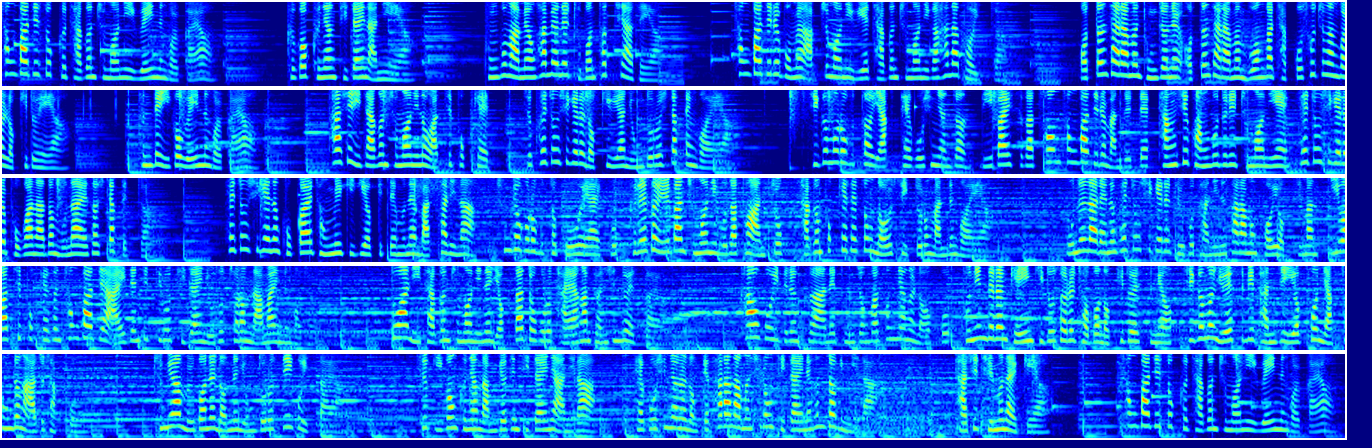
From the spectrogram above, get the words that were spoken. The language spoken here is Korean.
청바지 속 그 작은 주머니 왜 있는 걸까요? 그거 그냥 디자인 아니에요. 궁금하면 화면을 두 번 터치하세요. 청바지를 보면 앞주머니 위에 작은 주머니가 하나 더 있죠. 어떤 사람은 동전을, 어떤 사람은 무언가 작고 소중한 걸 넣기도 해요. 근데 이거 왜 있는 걸까요? 사실 이 작은 주머니는 와치 포켓, 즉 회중시계를 넣기 위한 용도로 시작된 거예요. 지금으로부터 약 150년 전 리바이스가 처음 청바지를 만들 때 당시 광부들이 주머니에 회중시계를 보관하던 문화에서 시작됐죠. 회중시계는 고가의 정밀 기기였기 때문에 마찰이나 충격으로부터 보호해야 했고 그래서 일반 주머니보다 더 안쪽 작은 포켓에 쏙 넣을 수 있도록 만든 거예요. 오늘날에는 회중시계를 들고 다니는 사람은 거의 없지만 이 와치 포켓은 청바지의 아이덴티티로 디자인 요소처럼 남아있는 거죠. 또한 이 작은 주머니는 역사적으로 다양한 변신도 했어요. 카우보이들은 그 안에 동전과 성냥을 넣었고 군인들은 개인 기도서를 접어 넣기도 했으며 지금은 USB 반지, 이어폰, 약통 등 아주 작고 중요한 물건을 넣는 용도로 쓰이고 있어요. 즉 이건 그냥 남겨진 디자인이 아니라 150년을 넘게 살아남은 실용 디자인의 흔적입니다. 다시 질문할게요. 청바지 속 그 작은 주머니 왜 있는 걸까요?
